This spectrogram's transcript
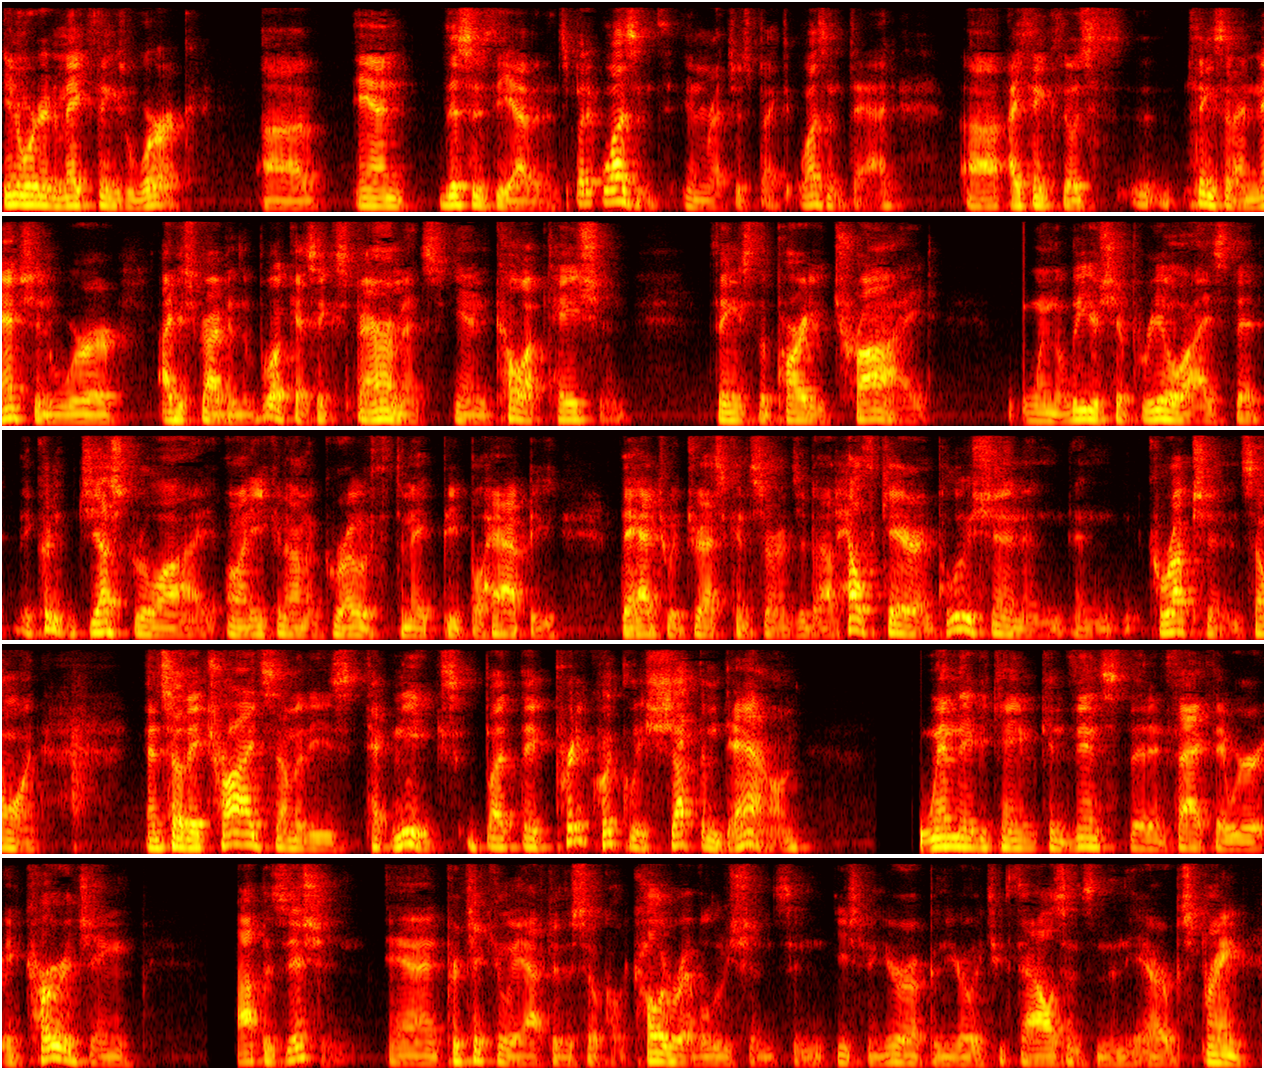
in order to make things work. Uh, and this is the evidence, but it wasn't in retrospect. It wasn't that. Uh, I think those things that I mentioned were, I described in the book as experiments in co-optation, things the party tried when the leadership realized that they couldn't just rely on economic growth to make people happy. They had to address concerns about healthcare and pollution and, and corruption and so on. And so they tried some of these techniques, but they pretty quickly shut them down when they became convinced that, in fact, they were encouraging opposition, and particularly after the so-called color revolutions in Eastern Europe in the early 2000s and then the Arab Spring.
